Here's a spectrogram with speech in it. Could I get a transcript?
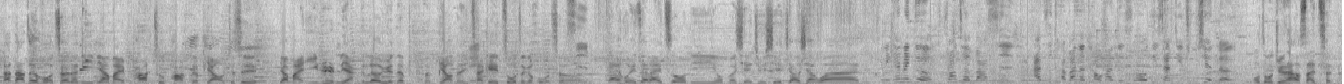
那搭这个火车呢，你一定要买 Park to Park 的票，就是要买一日两个乐园的门票呢，你才可以坐这个火车是。待会再来坐你，我们先去斜角巷玩。你看那个双层巴士，阿兹卡班的逃犯的时候，第三集出现的，我怎么觉得它有三层呢、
